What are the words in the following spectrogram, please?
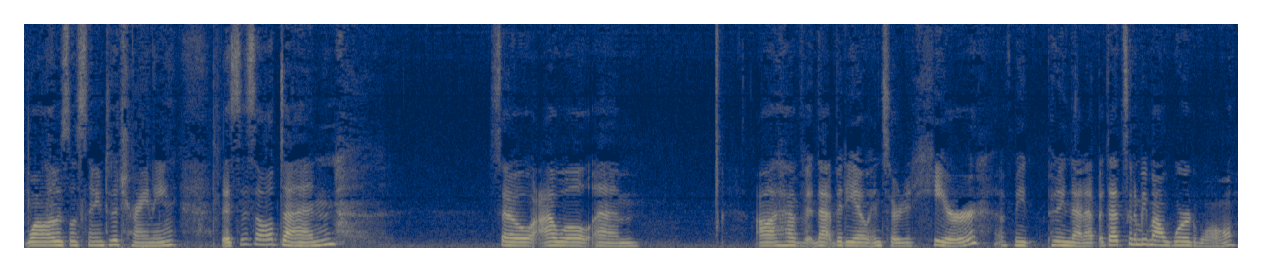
while I was listening to the training. This is all done. So I will, um, I'll have that video inserted here of me putting that up, but that's going to be my word wall.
